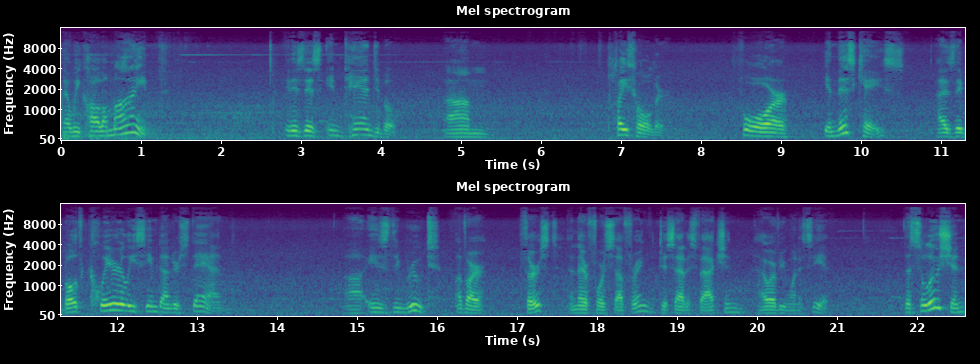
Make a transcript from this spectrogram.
that we call a mind. It is this intangible um, placeholder for, in this case, as they both clearly seem to understand, uh, is the root of our thirst and therefore suffering, dissatisfaction, however you want to see it. The solution,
